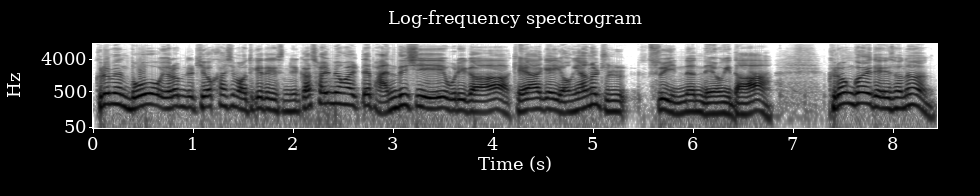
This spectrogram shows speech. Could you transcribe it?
그러면 뭐 여러분들 기억하시면 어떻게 되겠습니까? 설명할 때 반드시 우리가 계약에 영향을 줄 수 있는 내용이다. 그런 거에 대해서는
